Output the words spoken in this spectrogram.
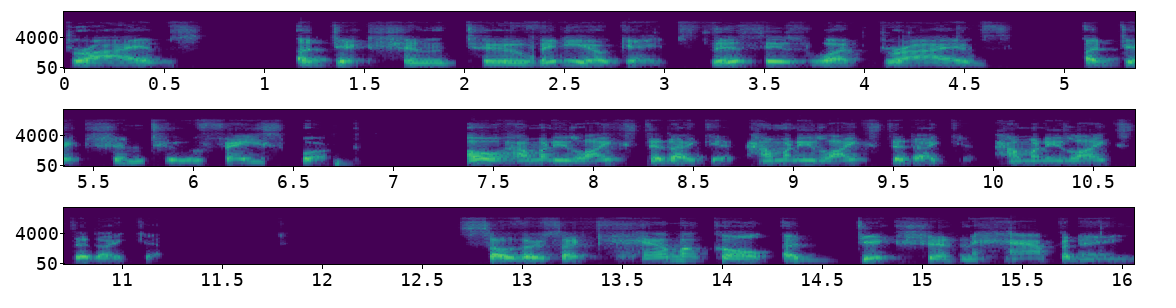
drives addiction to video games. This is what drives addiction to Facebook. Oh, how many likes did I get? How many likes did I get? How many likes did I get? So there's a chemical addiction happening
